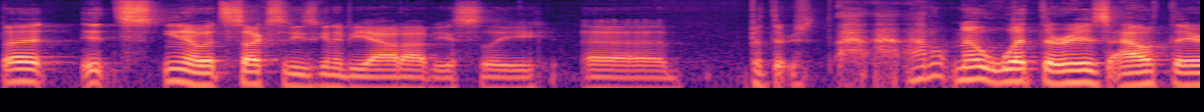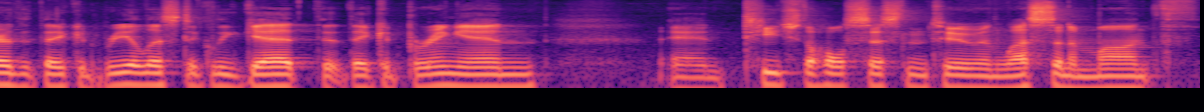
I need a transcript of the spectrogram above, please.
but it's you know it sucks that he's going to be out, obviously. Uh, but there's I don't know what there is out there that they could realistically get that they could bring in and teach the whole system to in less than a month,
